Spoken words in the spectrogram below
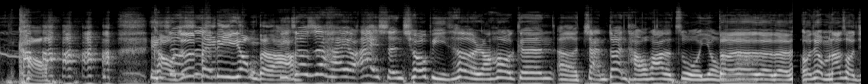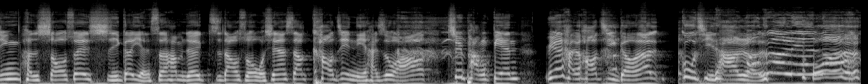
靠，靠，就是被利用的啊！你就是还有爱神丘比特，然后跟呃斩断桃花的作用。对对对对，而且我们那时候已经很熟，所以使一个眼色，他们就会知道说，我现在是要靠近你，还是我要去旁边？因为还有好几个，我要顾其他人，好可怜哦。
